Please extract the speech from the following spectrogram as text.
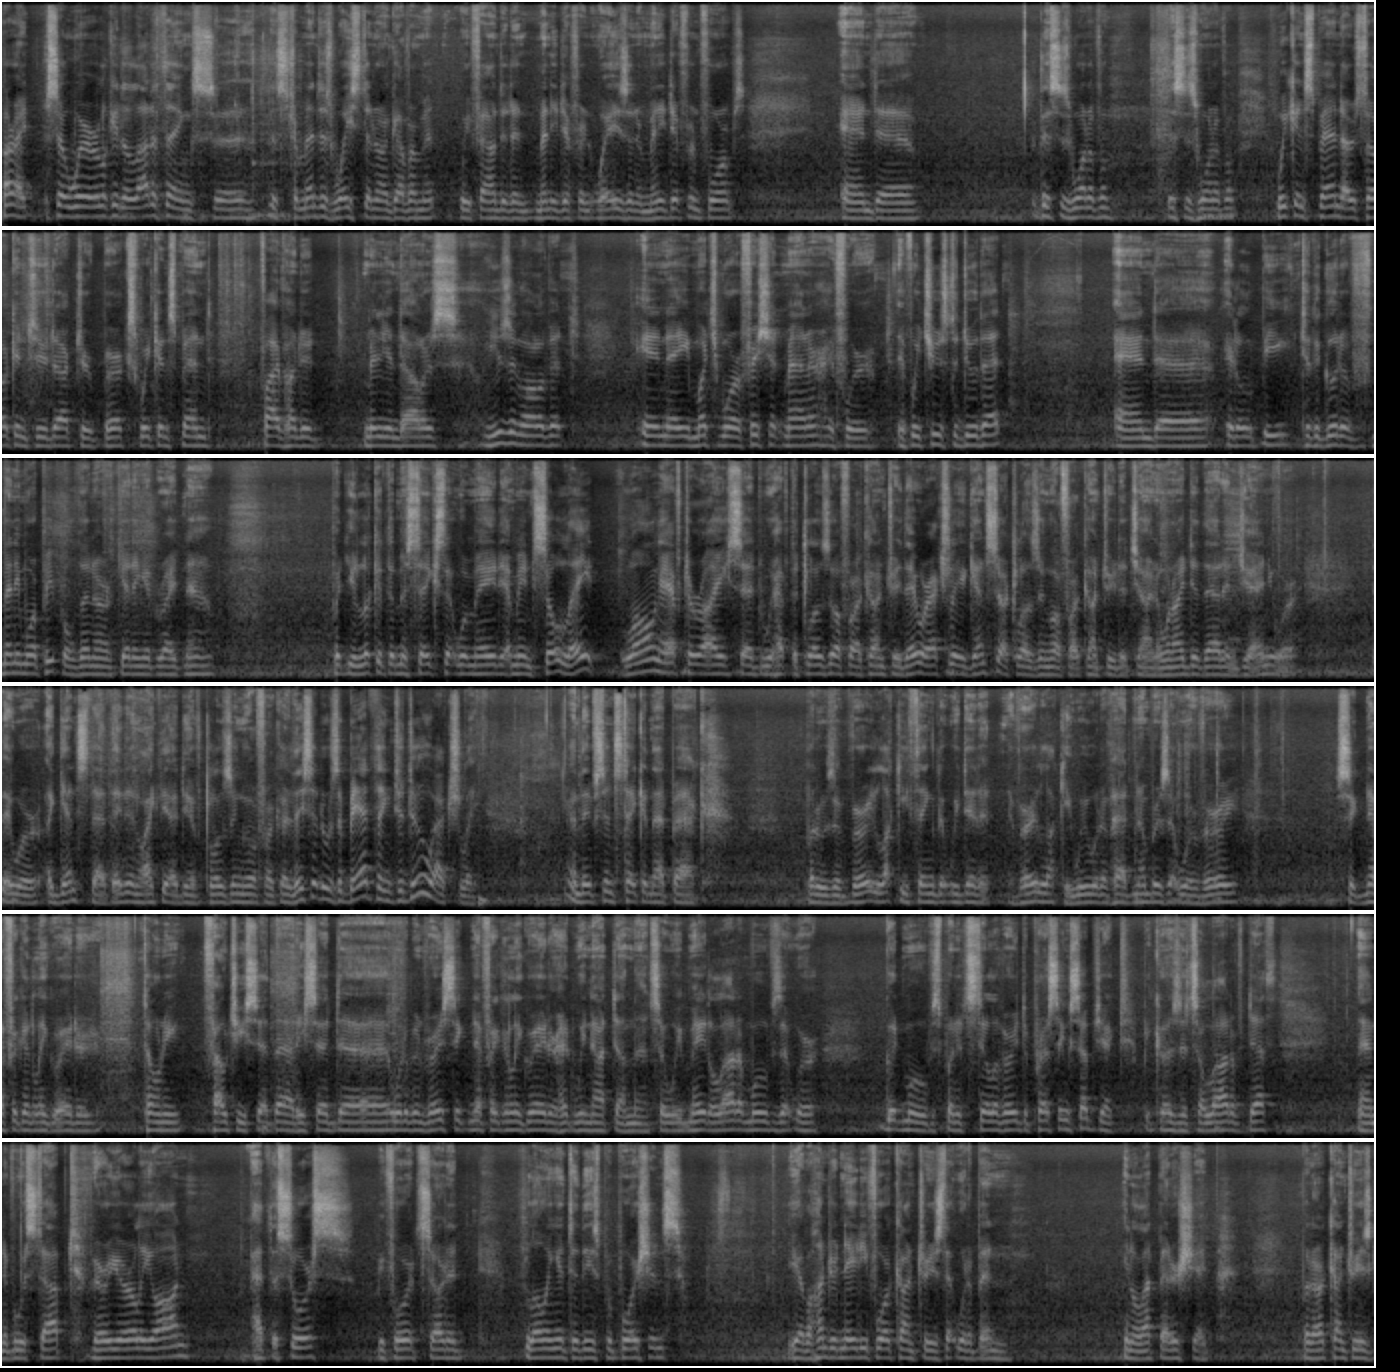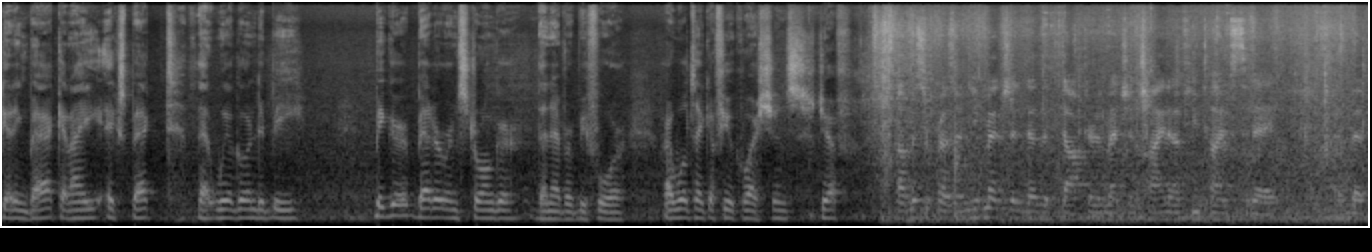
All right, so we're looking at a lot of things. Uh, There's tremendous waste in our government. We found it in many different ways and in many different forms. And uh, this is one of them. This is one of them. We can spend, I was talking to Dr. Birx, we can spend $500 million dollars, using all of it in a much more efficient manner if we're, if we choose to do that. And uh, it'll be to the good of many more people than are getting it right now. But you look at the mistakes that were made, I mean, so late, long after I said we have to close off our country, they were actually against our closing off our country to China. When I did that in January, they were against that. They didn't like the idea of closing off our country. They said it was a bad thing to do, actually. And they've since taken that back. But it was a very lucky thing that we did it. Very lucky. We would have had numbers that were very significantly greater. Tony Fauci said that. He said uh, it would have been very significantly greater had we not done that. So we made a lot of moves that were good moves, but it's still a very depressing subject because it's a lot of death. And if it was stopped very early on at the source before it started blowing into these proportions, you have 184 countries that would have been in a lot better shape. But our country is getting back, and I expect that we're going to be bigger, better, and stronger than ever before. I will take a few questions. Jeff? Uh, Mr. President, you've mentioned, and the doctor mentioned China a few times today, uh, that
